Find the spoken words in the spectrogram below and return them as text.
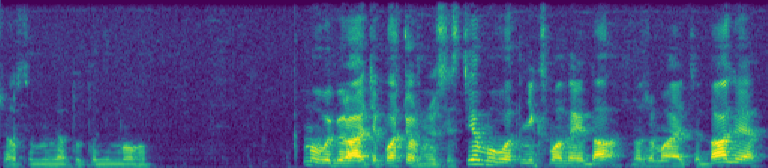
Сейчас у меня тут немного. Ну, выбираете платежную систему, вот Nix да, нажимаете далее.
